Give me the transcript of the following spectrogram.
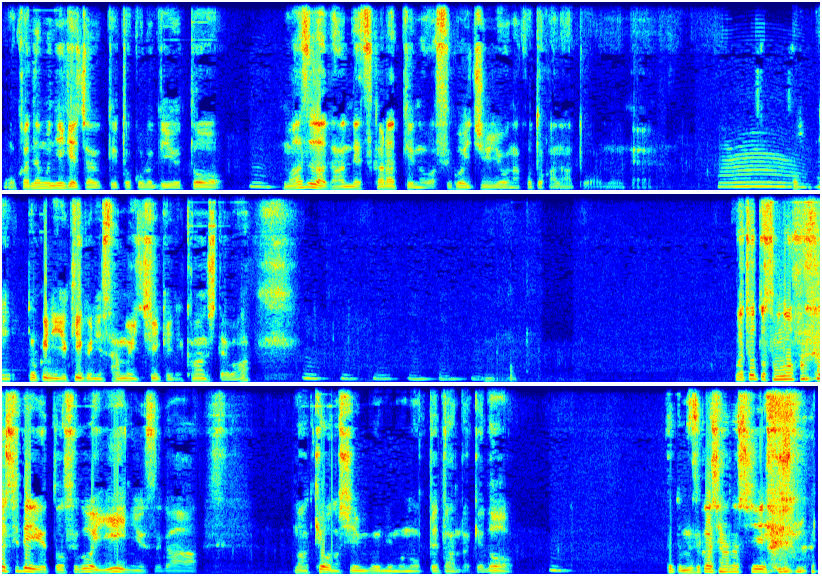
お金も逃げちゃうっていうところで言うと、うん。まずは断熱からっていうのはすごい重要なことかなとは思うね。うーん。特に特に雪国寒い地域に関しては、まあちょっとその話で言うと、すごいいいニュースが、まあ今日の新聞にも載ってたん。だけど、うん。ちょっと難しい話になっ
